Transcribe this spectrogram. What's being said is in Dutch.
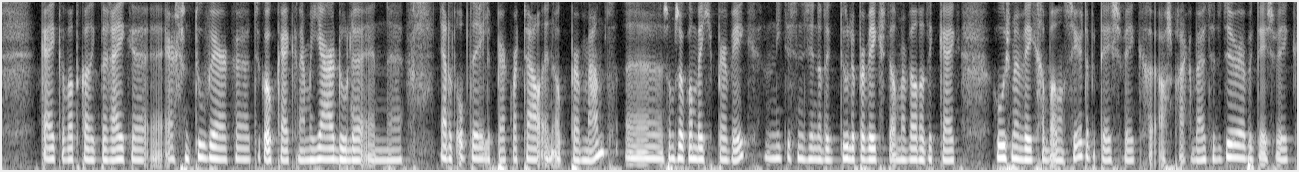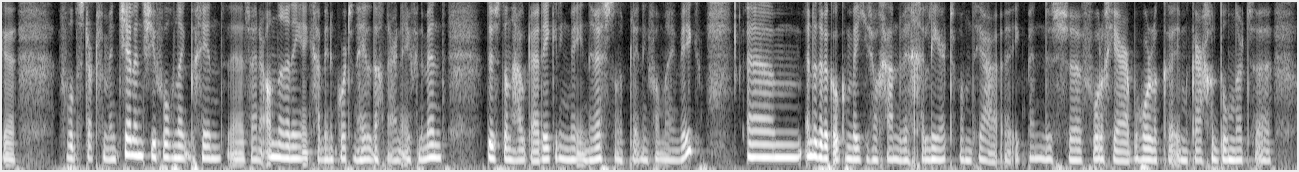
kijken wat kan ik bereiken, uh, ergens naartoe werken. Natuurlijk ook kijken naar mijn jaardoelen en uh, ja, dat opdelen per kwartaal en ook per maand. Uh, soms ook wel een beetje per week. Niet eens in de zin dat ik doelen per week stel, maar wel dat ik kijk hoe is mijn week gebalanceerd. Heb ik deze week afspraken buiten de deur? Heb ik deze week bijvoorbeeld de start van mijn challenge die volgende week begint? zijn er andere dingen? Ik ga binnenkort een hele dag naar een evenement. Dus dan hou ik daar rekening mee in de rest van de planning van mijn week. Um, en dat heb ik ook een beetje zo gaandeweg geleerd. Want ja, ik ben dus uh, vorig jaar behoorlijk uh, in elkaar gedonderd.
